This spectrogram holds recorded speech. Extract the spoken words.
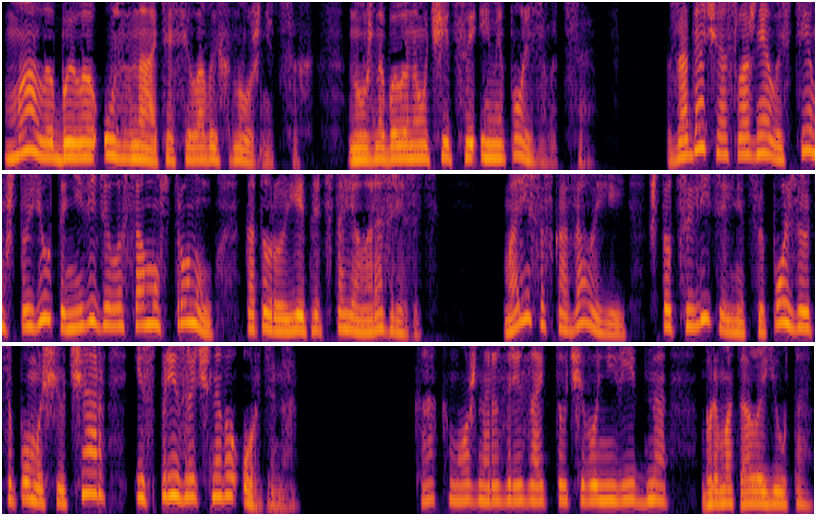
Мало было узнать о силовых ножницах, нужно было научиться ими пользоваться. Задача осложнялась тем, что Юта не видела саму струну, которую ей предстояло разрезать. Мариса сказала ей, что целительницы пользуются помощью чар из призрачного ордена. «Как можно разрезать то, чего не видно?» — бормотала Юта.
